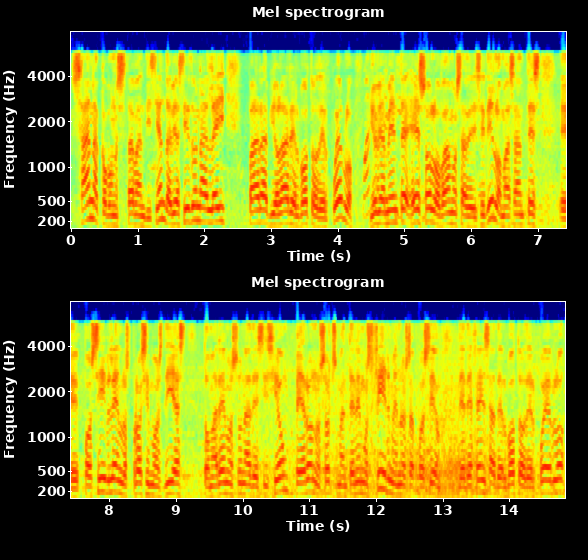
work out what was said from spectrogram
sana como nos estaban diciendo, había sido una ley para violar el voto del pueblo. Y obviamente eso lo vamos a decidir lo más antes eh, posible, en los próximos días tomaremos una decisión, pero nosotros mantenemos firme nuestra posición de defensa del voto del pueblo.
